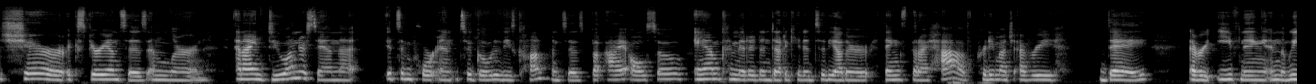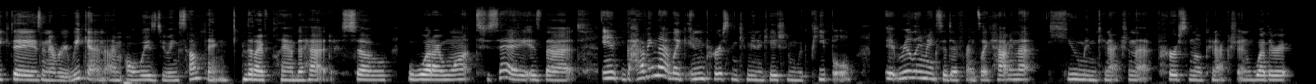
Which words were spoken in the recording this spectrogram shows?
share experiences and learn. And I do understand that it's important to go to these conferences, but I also am committed and dedicated to the other things that I have pretty much every day every evening in the weekdays and every weekend i'm always doing something that i've planned ahead. So what i want to say is that in having that like in-person communication with people it really makes a difference like having that human connection that personal connection whether it,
